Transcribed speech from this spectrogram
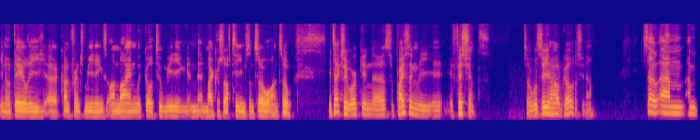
you know daily uh, conference meetings online with GoToMeeting and and Microsoft Teams and so on. So it's actually working uh, surprisingly efficient. So we'll see how it goes. You know. So, um, I'm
